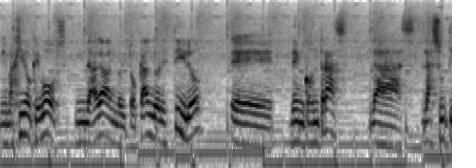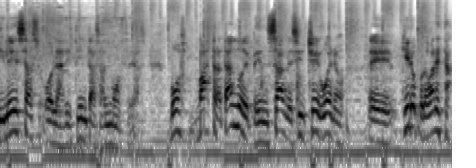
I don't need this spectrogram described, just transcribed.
Me imagino que vos, indagando y tocando el estilo, eh, le encontrás las, las sutilezas o las distintas atmósferas. Vos vas tratando de pensar, decir, che, bueno, eh, quiero probar estas,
